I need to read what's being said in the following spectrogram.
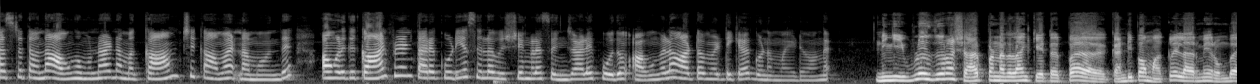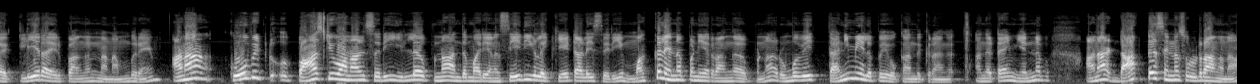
கஷ்டத்தை வந்து அவங்க முன்னாடி நம்ம காமிச்சிக்காம நம்ம வந்து அவங்களுக்கு கான்ஃபிடென்ட் தரக்கூடிய சில விஷயங்களை செஞ்சாலே போதும். அவங்களும் ஆட்டோமேட்டிக்காக குணமாயிடுவாங்க. நீங்கள் இவ்வளோ தூரம் ஷேர் பண்ணதெல்லாம் கேட்டப்ப கண்டிப்பாக மக்கள் எல்லாருமே ரொம்ப கிளியராக இருப்பாங்கன்னு நான் நம்புகிறேன் ஆனால் கோவிட் பாசிட்டிவ் ஆனாலும் சரி இல்லை அப்படின்னா அந்த மாதிரியான செய்திகளை கேட்டாலே சரி மக்கள் என்ன பண்ணிடுறாங்க அப்படின்னா ரொம்பவே தனிமையில் போய் உட்காந்துக்கிறாங்க அந்த டைம் என்ன ஆனால் டாக்டர்ஸ் என்ன சொல்கிறாங்கன்னா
